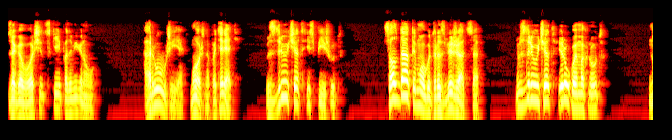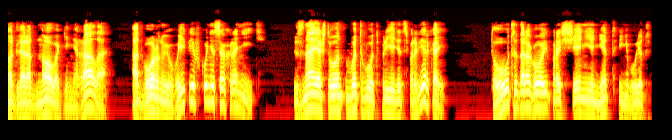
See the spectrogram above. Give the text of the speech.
заговорщицки подмигнул. Оружие можно потерять вздрючат и спишут. Солдаты могут разбежаться, вздрючат и рукой махнут. Но для родного генерала отборную выпивку не сохранить. Зная, что он вот-вот приедет с проверкой, тут, дорогой, прощения нет и не будет.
